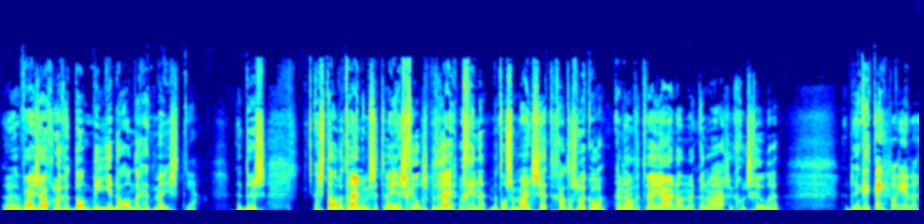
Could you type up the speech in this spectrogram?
eh, waar je zelf gelukkig... dan dien je de ander het meest. Ja. Dus stel dat wij nu met z'n tweeën een schildersbedrijf beginnen... met onze mindset, gaat ons lukken hoor. En Ja. over twee jaar dan eh, kunnen wij hartstikke goed schilderen. Denk ik. Denk ik wel eerder.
